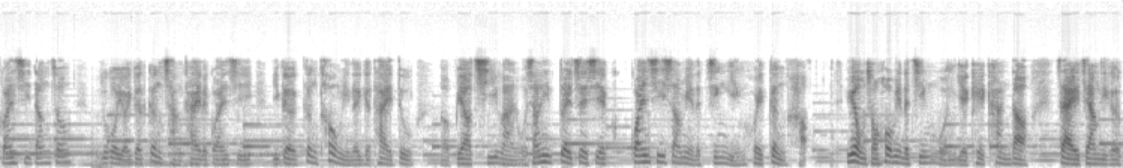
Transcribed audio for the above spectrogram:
关系当中，如果有一个更敞开的关系，一个更透明的一个态度，呃，不要欺瞒，我相信对这些关系上面的经营会更好。因为我们从后面的经文也可以看到，在这样的一个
